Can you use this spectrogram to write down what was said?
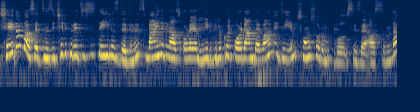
Şeyden bahsettiniz, içerik üreticisi değiliz dediniz. Ben yine biraz oraya virgülü koyup oradan devam edeyim. Son sorum bu size aslında.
